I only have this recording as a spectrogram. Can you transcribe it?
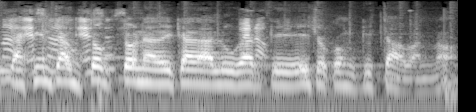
la gente autóctona de cada lugar que ellos conquistaban, ¿no?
